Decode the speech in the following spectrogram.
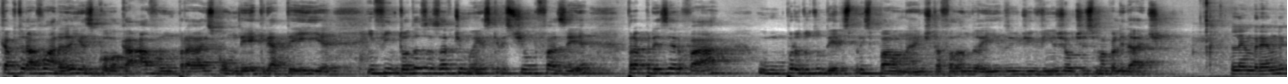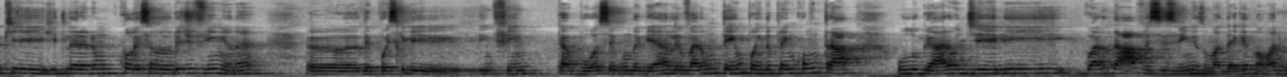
capturavam aranhas e colocavam para esconder, criar teia, enfim, todas as artimanhas que eles tinham que fazer para preservar o produto deles principal. Né? A gente está falando aí de vinhos de altíssima qualidade. Lembrando que Hitler era um colecionador de vinho, né? Uh, depois que ele, enfim, acabou a Segunda Guerra, levaram um tempo ainda para encontrar o lugar onde ele guardava esses vinhos, uma adega enorme,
